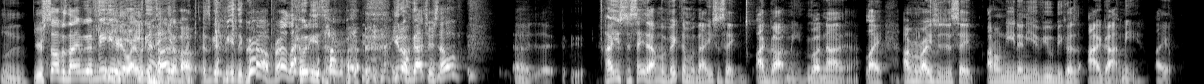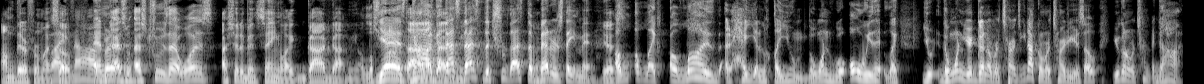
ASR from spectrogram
Hmm. Yourself is not even gonna be here. Like, what are you talking about? It's gonna be in the ground, bro. Like, what are you talking about? You don't got yourself. uh, I used to say that. I'm a victim of that. I used to say, I got me, but not like I remember I used to just say, I don't need any of you because I got me. Like I'm there for myself. nah, and bro. as as true as that was, I should have been saying like God got me. Allah yes, God, God, that's me. that's the true. That's the Yeah. better statement. Yes. Allah, uh, like Allah is Al Hayy Al Qayyum, the one who will always like you. The one you're gonna return to. You're not gonna return to yourself. You're gonna return to God.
